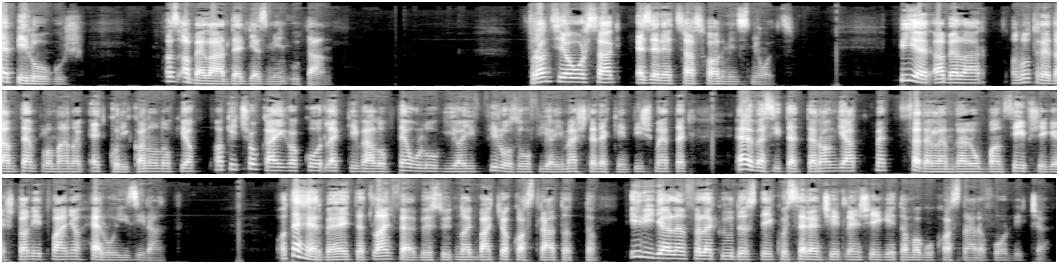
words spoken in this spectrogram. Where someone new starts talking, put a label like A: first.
A: Epilógus. Az Abelard egyezmény után. Franciaország 1138 Pierre Abelard, a Notre Dame templomának egykori kanonokja, akit sokáig a kor legkiválóbb teológiai, filozófiai mestereként ismertek, elveszítette rangját, mert szerelemre robbant szépséges tanítványa Heloise iránt. A teherbe ejtett lány felbőszült nagybátyja kasztráltatta, Irigy ellenfele küldözték, hogy szerencsétlenségét a maguk hasznára fordítsák.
